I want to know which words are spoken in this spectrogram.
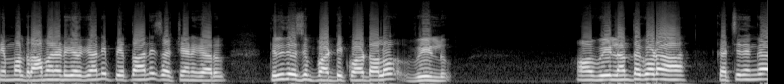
నిమ్మల రామానాయుడు గారు కానీ పితాని సత్యాని గారు తెలుగుదేశం పార్టీ కోటాలో వీళ్ళు. వీళ్ళంతా కూడా ఖచ్చితంగా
